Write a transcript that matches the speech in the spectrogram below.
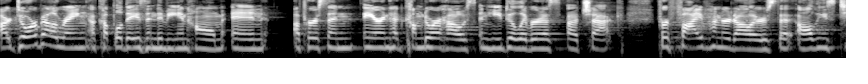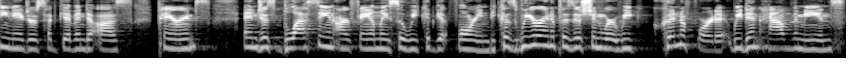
Our doorbell rang a couple days into being home, and a person, Aaron, had come to our house and he delivered us a check for $500 that all these teenagers had given to us, parents, and just blessing our family so we could get flooring because we were in a position where we couldn't afford it. We didn't have the means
